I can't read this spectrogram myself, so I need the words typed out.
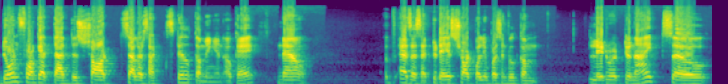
don't forget that the short sellers are still coming in, okay? Now, as I said, today's short volume percent will come later tonight. So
